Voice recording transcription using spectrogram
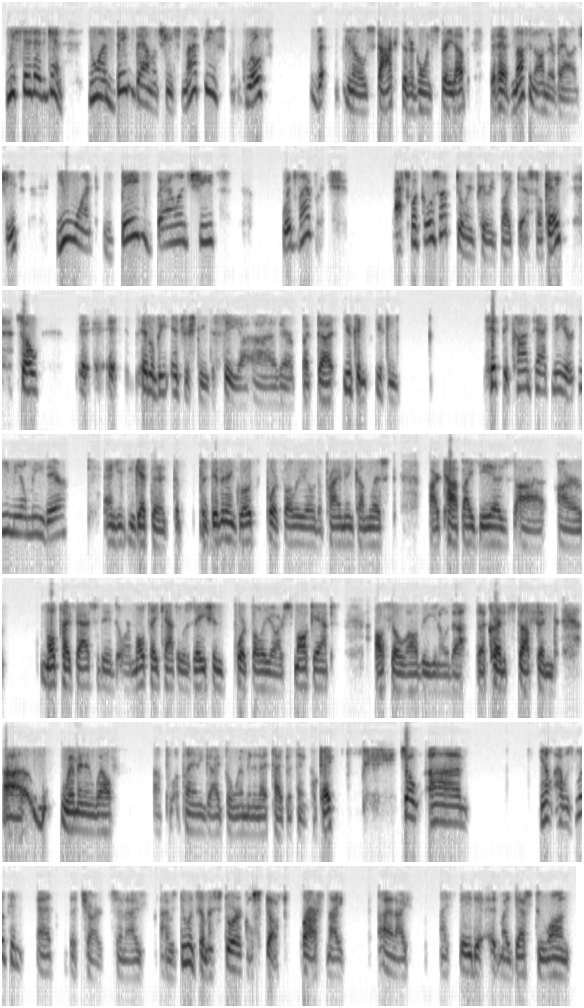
Let me say that again. You want big balance sheets, not these growth, you know, stocks that are going straight up that have nothing on their balance sheets. You want big balance sheets with leverage. That's what goes up during periods like this. Okay, so it, will it, be interesting to see uh, uh, there. But uh, you can you can hit the contact me or email me there and you can get the, the, the dividend growth portfolio, the prime income list, our top ideas, uh, our multifaceted or multi-capitalization portfolio, our small caps, also all the you know the the credit stuff and uh, women and wealth uh, planning guide for women and that type of thing. Okay, so um, you know I was looking at the charts and I I was doing some historical stuff last night and I I stayed at my desk too long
